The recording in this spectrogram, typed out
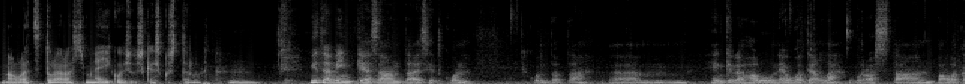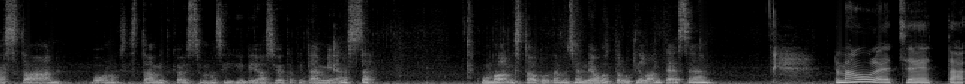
mä luulen, että se tulee olla sellainen ikuisuuskeskustelu. Hmm. Mitä vinkkejä sä antaisit, kun, kun tota, äm, henkilö haluaa neuvotella urastaan, palkastaan, bonuksestaan, mitkä olisivat sellaisia hyviä asioita pitää mielessä, kun valmistautuu tämmöiseen neuvottelutilanteeseen? No mä luulen, että se, että,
